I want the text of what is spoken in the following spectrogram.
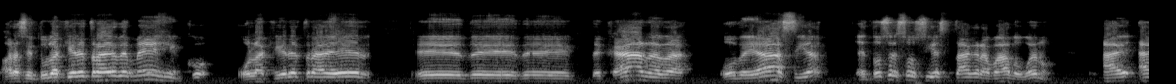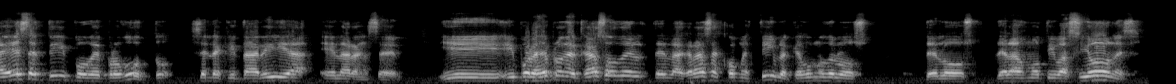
Ahora, si tú la quieres traer de México o la quieres traer eh, de, de, Canadá o de Asia, entonces eso sí está grabado. Bueno, a, a ese tipo de producto se le quitaría el arancel. Y, por ejemplo, en el caso de, de, las grasas comestibles, que es uno de los de, los, de las motivaciones,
